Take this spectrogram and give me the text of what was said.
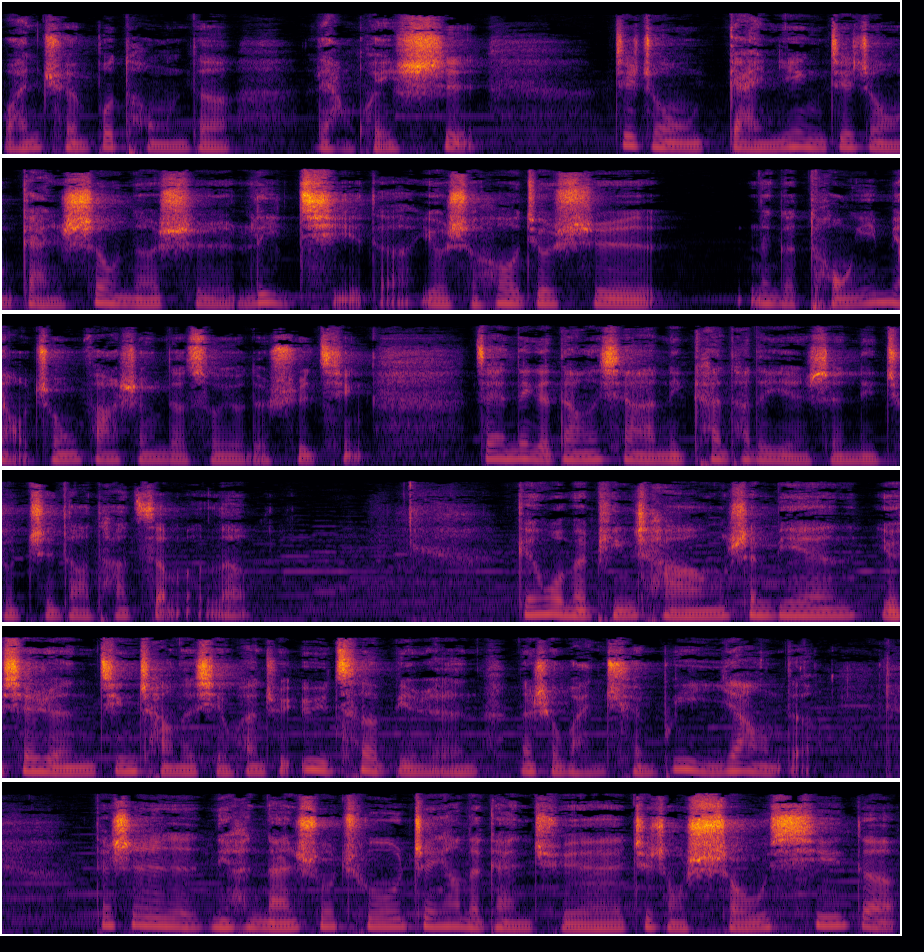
完全不同的两回事。这种感应、这种感受呢，是立即的，有时候就是那个同一秒钟发生的所有的事情，在那个当下，你看他的眼神，你就知道他怎么了。跟我们平常身边有些人经常的喜欢去预测别人，那是完全不一样的。但是你很难说出这样的感觉，这种熟悉的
